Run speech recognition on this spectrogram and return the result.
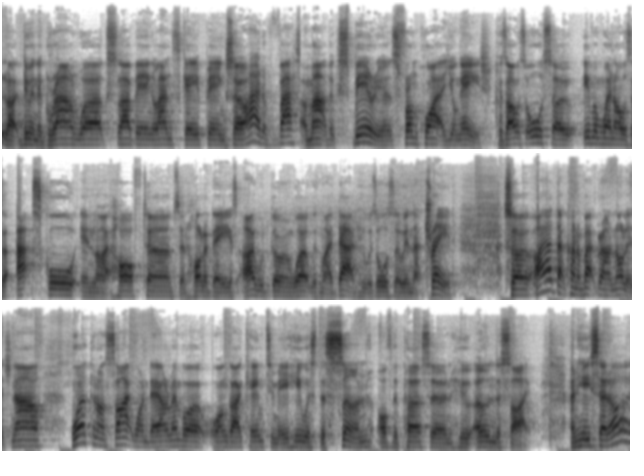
like doing the groundwork, slabbing, landscaping. So I had a vast amount of experience from quite a young age because I was also, even when I was at school in like half terms and holidays, I would go and work with my dad who was also in that trade. So I had that kind of background knowledge. Now, working on site one day, I remember one guy came to me. He was the son of the person who owned the site. And he said, Oh,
